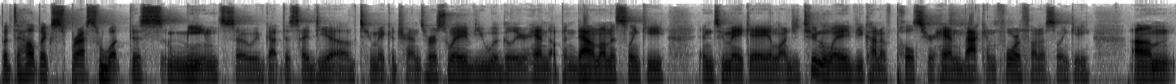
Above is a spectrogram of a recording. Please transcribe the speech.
But to help express what this means, so we've got this idea of to make a transverse wave, you wiggle your hand up and down on a slinky, and to make a longitudinal wave, you kind of pulse your hand back and forth on a slinky. Um,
